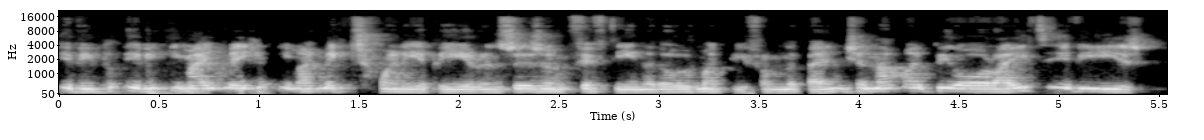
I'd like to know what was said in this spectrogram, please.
if he, if he, might make he might make 20 appearances and 15 of those might be from the bench, and that might be all right if he's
